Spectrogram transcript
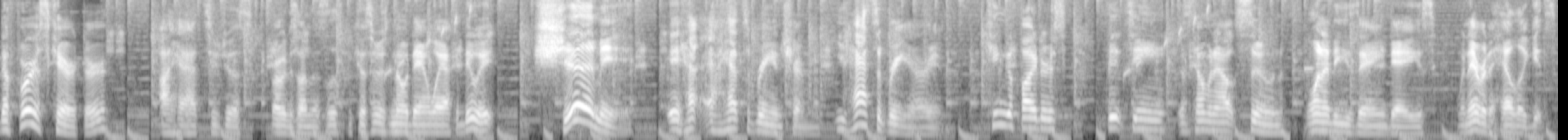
The first character, I had to just throw this on this list because there's no damn way I could do it. Shermie! It ha I had to bring in Shermie. You had to bring her in. King of Fighters 15 is coming out soon, one of these dang days, whenever the hell it gets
